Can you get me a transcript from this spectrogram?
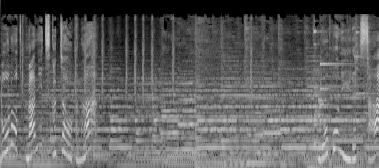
どの何作っちゃおうかな。どこに入れさあ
